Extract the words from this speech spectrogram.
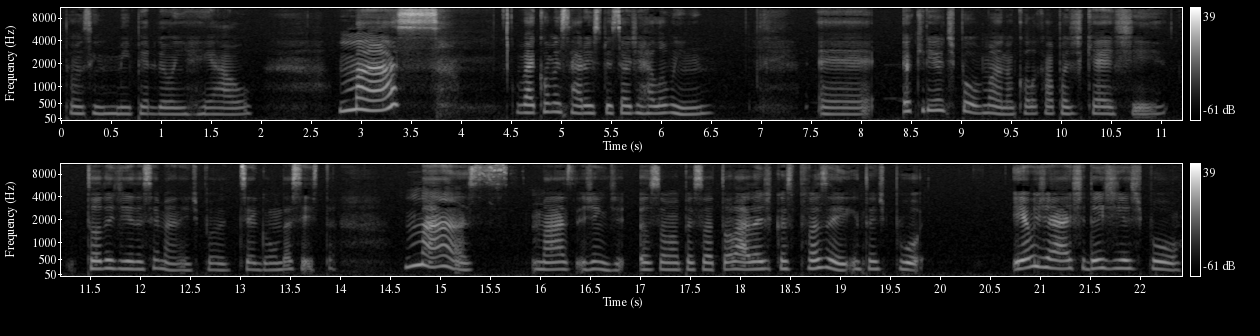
Então assim, me perdoem real. Mas vai começar o especial de Halloween. É, eu queria, tipo, mano, colocar o podcast todo dia da semana, tipo, de segunda a sexta. Mas, mas, gente, eu sou uma pessoa atolada de coisas pra fazer. Então, tipo, eu já acho dois dias, tipo,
